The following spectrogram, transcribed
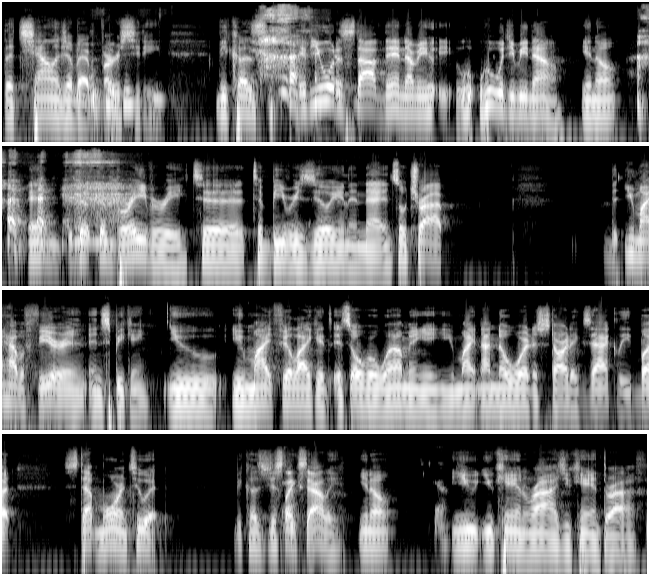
the challenge of adversity. Because if you would have stopped then, I mean, who, who, would you be now? You know, and the, the bravery to to be resilient in that. And so, tribe, you might have a fear in, in speaking. You you might feel like it, it's overwhelming and you might not know where to start exactly, but step more into it because just yeah. like Sally, you know, yeah. you you can rise, you can thrive.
